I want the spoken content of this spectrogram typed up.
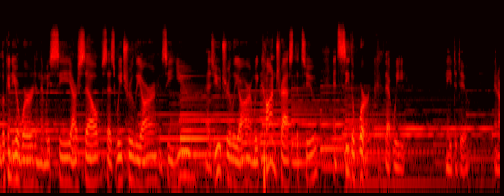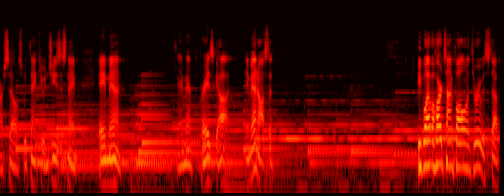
look into your word and then we see ourselves as we truly are and see you as you truly are, and we contrast the two and see the work that we need to do in ourselves. We thank you in Jesus' name. Amen. Amen. Praise God. Amen, Austin. People have a hard time following through with stuff.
